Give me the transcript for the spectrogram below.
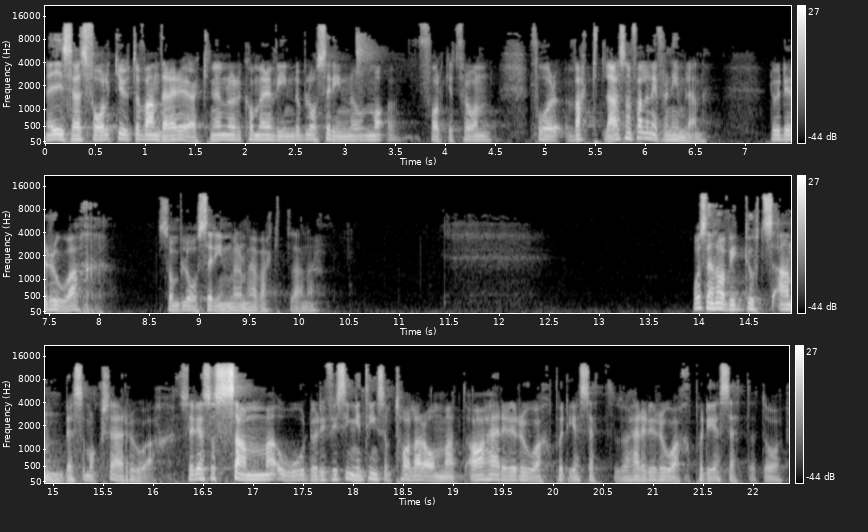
När Israels folk är ute och vandrar i öknen och det kommer en vind och blåser in och folket från, får vaktlar som faller ner från himlen, då är det ruach som blåser in med de här vaktlarna. Och sen har vi Guds ande som också är ruach. Så det är alltså samma ord och det finns ingenting som talar om att ja, här är det ruach på det sättet och här är det ruach på det sättet. Och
